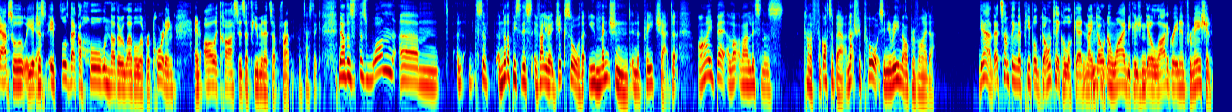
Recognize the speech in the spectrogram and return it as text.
Absolutely. It yeah. just it pulls back a whole nother level of reporting and all it costs is a few minutes up front. Fantastic. Now there's there's one um an, sort of another piece of this evaluate jigsaw that you mentioned in the pre-chat that I bet a lot of our listeners kind of forgot about, and that's reports in your email provider. Yeah, that's something that people don't take a look at, and I mm. don't know why because you can get a lot of great information.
